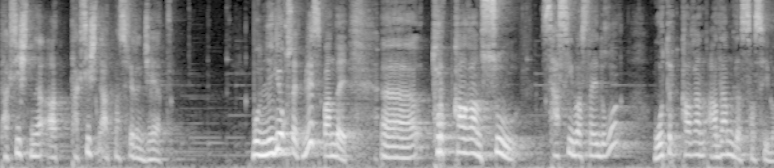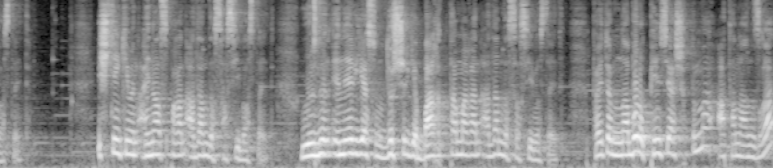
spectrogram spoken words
токсичный, токсичный атмосфераны жаяды бұл неге ұқсайды білесіз ба андай? Ә, тұрып қалған су саси бастайды ғой отырып қалған адам да саси бастайды. Ештеңкемен айналыспаған адам да саси бастайды. Өзінің энергиясын дұрыс жерге бағыттамаған адам да саси бастайды. Поэтому наоборот пенсияға шықты ма ата анаңызға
